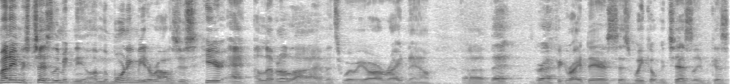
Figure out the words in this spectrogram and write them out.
My name is Chesley McNeil. I'm the morning meteorologist here at 11 Alive. That's where we are right now. Uh, that graphic right there says "Wake Up with Chesley" because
